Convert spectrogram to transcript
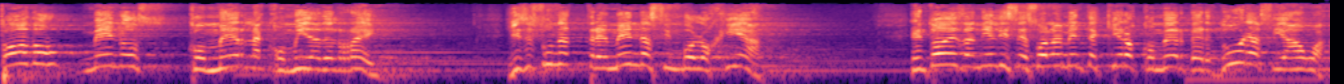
todo menos comer la comida del rey. Y esa es una tremenda simbología. Entonces Daniel dice, solamente quiero comer verduras y agua.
